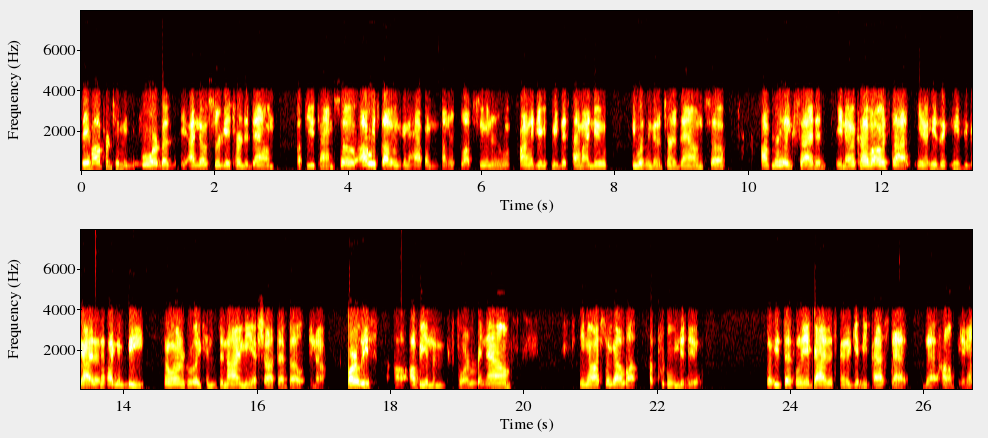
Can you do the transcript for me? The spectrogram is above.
they've offered to me before, but I know Sergei turned it down a few times. So I always thought it was going to happen a lot sooner. When finally gave it to me this time, I knew he wasn't going to turn it down. So I'm really excited, you know, because I've always thought, you know, he's a he's a guy that if I can beat, no one really can deny me a shot at that belt, you know, or at least I'll, I'll be in the mix for it. Right now, you know, I still got a lot of proving to do. So he's definitely a guy that's going to get me past that that hump, you know.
